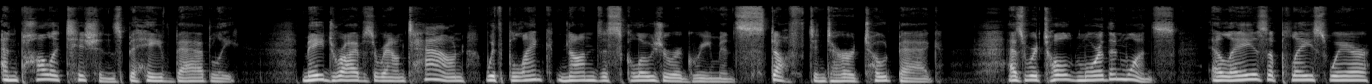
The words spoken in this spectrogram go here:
and politicians behave badly. May drives around town with blank non disclosure agreements stuffed into her tote bag. As we're told more than once, LA is a place where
